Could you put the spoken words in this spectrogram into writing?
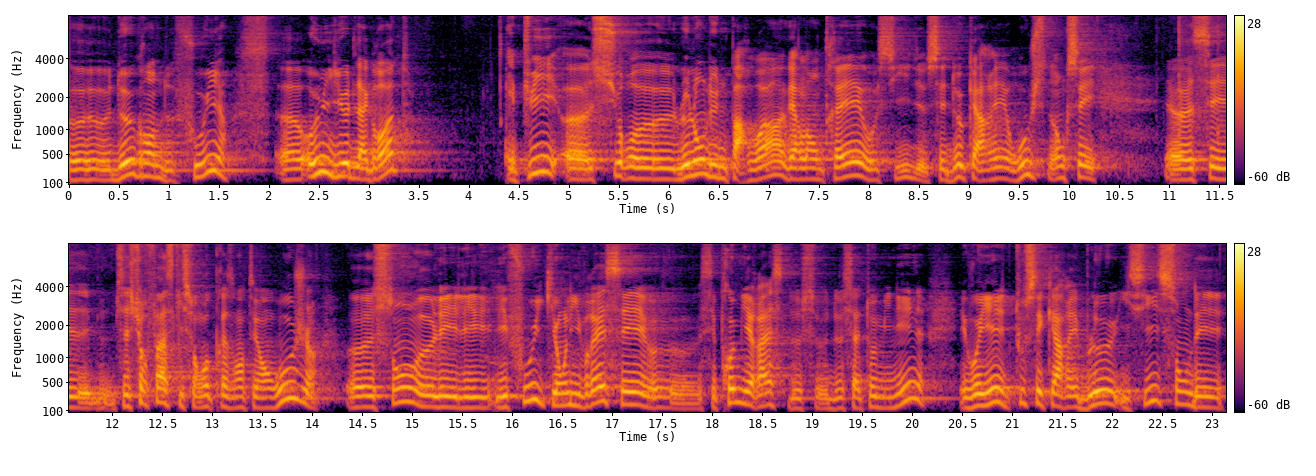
euh, deux grandes fouilles euh, au milieu de la grotte, et puis sur le long d'une paroi, vers l'entrée aussi, de ces deux carrés rouges. Donc ces, ces, surfaces qui sont représentées en rouge sont les, fouilles qui ont livré ces, ces premiers restes de, ce, de, cette hominine. Et vous voyez, tous ces carrés bleus ici sont des,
